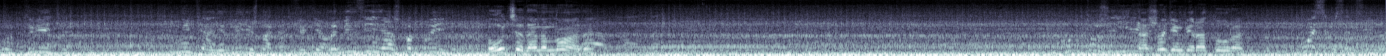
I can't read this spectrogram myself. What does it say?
Вот третья. Не тянет, видишь, так как хотел. На бензине аж подпрыгивает. Лучше, да, намного, да? Да. А что температура? 80 всегда.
